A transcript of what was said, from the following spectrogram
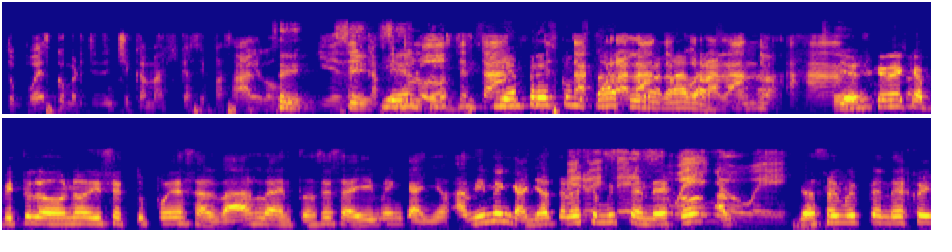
tú puedes convertirte en chica mágica si pasa algo. Sí, y desde el capítulo siempre. 2 te está, siempre es cuando está acorralando, acorralando. Ajá. Y es que en el capítulo 1 dice, tú puedes salvarla, entonces ahí me engañó. A mí me engañó, tal vez soy muy pendejo. sueño. Yo soy muy pendejo y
